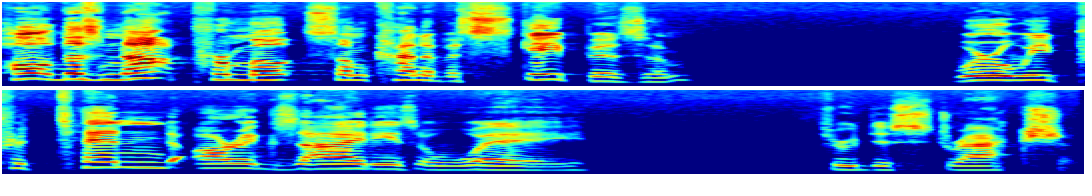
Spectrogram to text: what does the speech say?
Paul does not promote some kind of escapism where we pretend our anxieties away through distraction.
